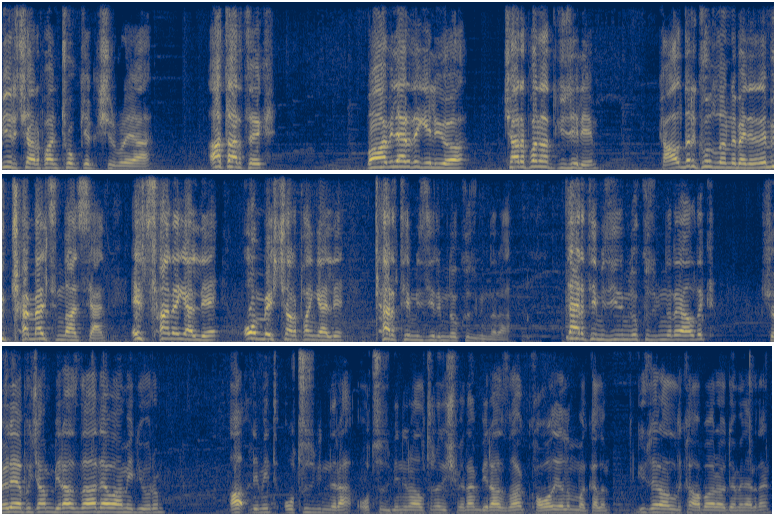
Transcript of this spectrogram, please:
Bir çarpan çok yakışır buraya. At artık. Maviler de geliyor. Çarpan at güzelim. Kaldır kollarını bedene mükemmelsin lan sen. Efsane geldi. 15 çarpan geldi. Tertemiz 29 bin lira. Tertemiz 29 bin liraya aldık. Şöyle yapacağım biraz daha devam ediyorum. Up limit 30 bin lira. 30 binin altına düşmeden biraz daha kovalayalım bakalım. Güzel aldık abi ara ödemelerden.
